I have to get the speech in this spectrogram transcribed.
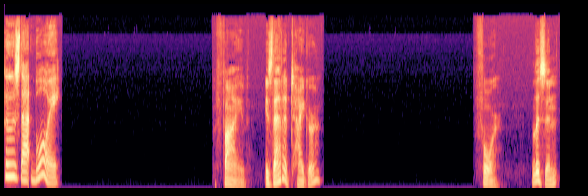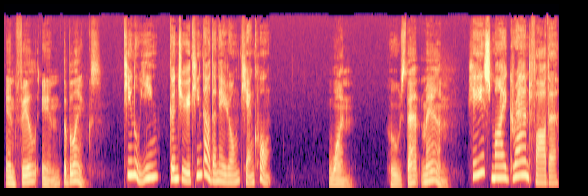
Who's that boy? 5. Is that a tiger? 4. Listen and fill in the blanks. 听录音，根据听到的内容填空。 1. Who's that man? He's my grandfather.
